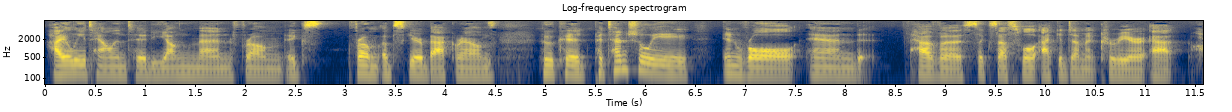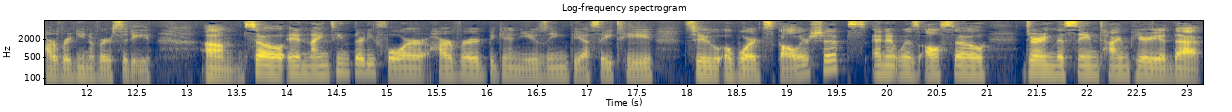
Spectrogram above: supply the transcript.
highly talented young men from ex- from obscure backgrounds who could potentially enroll and have a successful academic career at Harvard University. Um, so in 1934, Harvard began using the SAT to award scholarships, and it was also during the same time period that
